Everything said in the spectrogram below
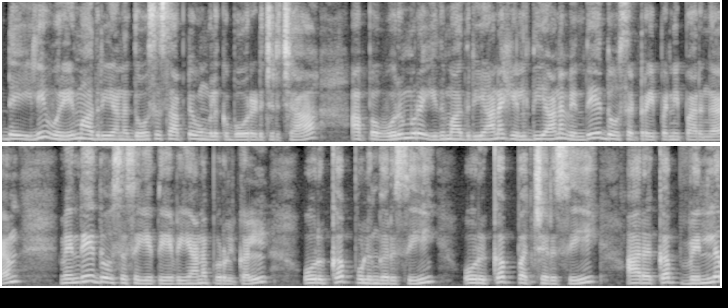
டெய்லி ஒரே மாதிரியான தோசை சாப்பிட்டு உங்களுக்கு போர் அடிச்சிருச்சா? அப்போ ஒரு முறை இது மாதிரியான ஹெல்த்தியான வெந்தய தோசை ட்ரை பண்ணி பாருங்கள் வெந்தய தோசை செய்ய தேவையான பொருட்கள் ஒரு கப் புழுங்கரிசி ஒரு கப் பச்சரிசி அரை கப் வெள்ளை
